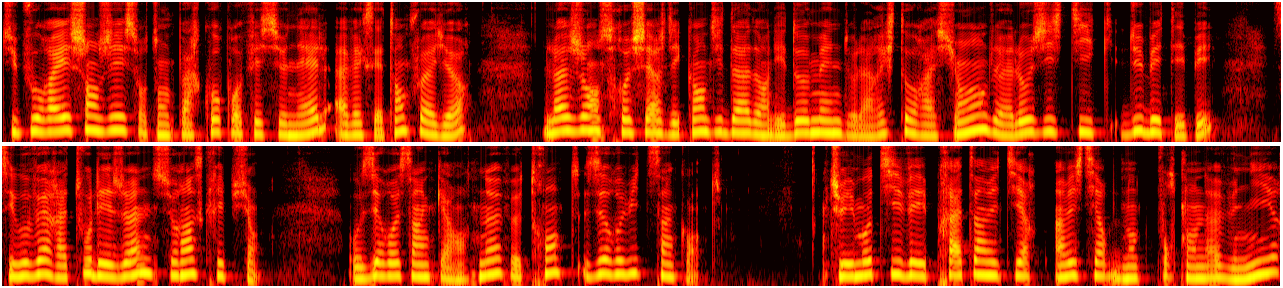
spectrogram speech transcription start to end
Tu pourras échanger sur ton parcours professionnel avec cet employeur. L'agence recherche des candidats dans les domaines de la restauration, de la logistique, du BTP. C'est ouvert à tous les jeunes sur inscription au 05 49 30 08 50. Tu es motivé, prêt à t'investir investir pour ton avenir,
